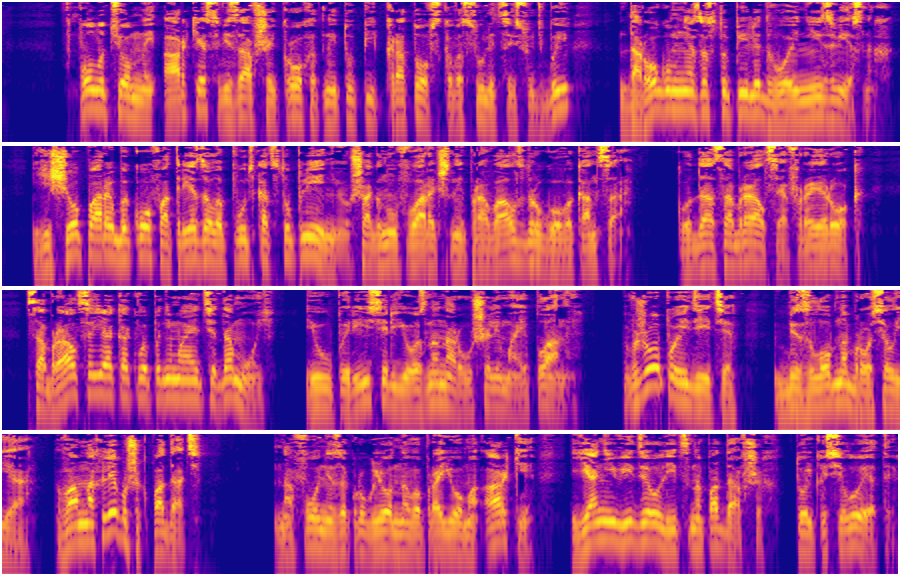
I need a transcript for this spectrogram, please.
В полутемной арке, связавшей крохотный тупик Кротовского с улицей Судьбы, дорогу мне заступили двое неизвестных. Еще пара быков отрезала путь к отступлению, шагнув в арочный провал с другого конца. «Куда собрался, фрейрок?» «Собрался я, как вы понимаете, домой» и упыри серьезно нарушили мои планы. «В жопу идите!» — беззлобно бросил я. «Вам на хлебушек подать?» На фоне закругленного проема арки я не видел лиц нападавших, только силуэты.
